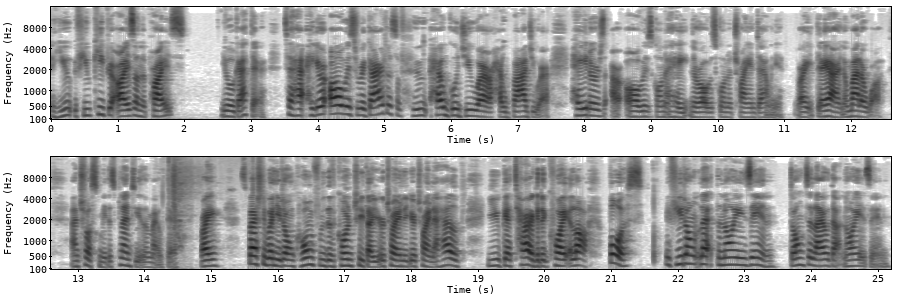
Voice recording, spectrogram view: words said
and you if you keep your eyes on the prize, you'll get there. To ha- you're always, regardless of who, how good you are, how bad you are, haters are always going to hate, and they're always going to try and down you. Right? They are, no matter what. And trust me, there's plenty of them out there, right? Especially when you don't come from the country that you're trying to you're trying to help, you get targeted quite a lot. But if you don't let the noise in, Don't allow that noise in.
